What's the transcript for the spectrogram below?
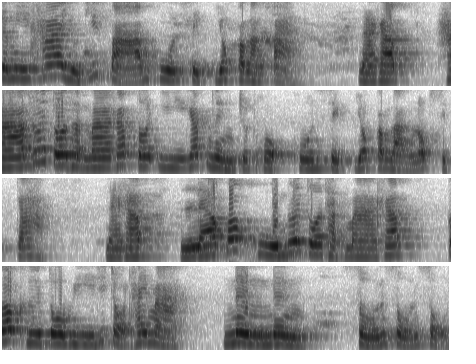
จะมีค่าอยู่ที่ 3 คูณ 10 ยกกำลัง 8 นะครับ หารด้วยตัวถัดมาครับตัว e ครับ 1.6 คูณ 10 ยกกำลังลบ 19 นะครับ แล้วก็คูณด้วยตัวถัดมาครับ ก็คือตัว v ที่โจทย์ให้มา 11000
